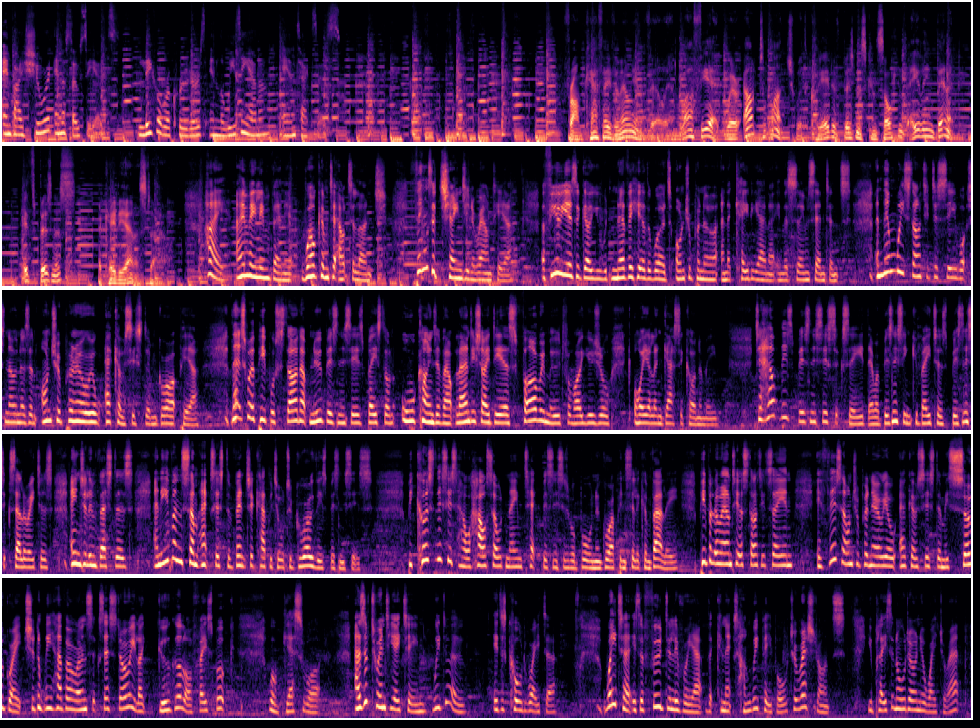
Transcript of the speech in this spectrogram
And by Sheward and Associates, legal recruiters in Louisiana and Texas. From Cafe Vermilionville in Lafayette, we're out to lunch with creative business consultant Aileen Bennett. It's business, Acadiana style. Hi, I'm Aileen Bennett. Welcome to Out to Lunch. Things are changing around here. A few years ago, you would never hear the words entrepreneur and Acadiana in the same sentence. And then we started to see what's known as an entrepreneurial ecosystem grow up here. That's where people start up new businesses based on all kinds of outlandish ideas far removed from our usual oil and gas economy. To help these businesses succeed, there are business incubators, business accelerators, angel investors, and even some access to venture capital to grow these businesses. Because this is how household name tech businesses were born and grew up in Silicon Valley, people around here started saying, if this entrepreneurial ecosystem is so great, shouldn't we have our own success story like Google or Facebook? Well, guess what? As of 2018, we do. It is called Waitr. Waitr is a food delivery app that connects hungry people to restaurants. You place an order on your Waitr app.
